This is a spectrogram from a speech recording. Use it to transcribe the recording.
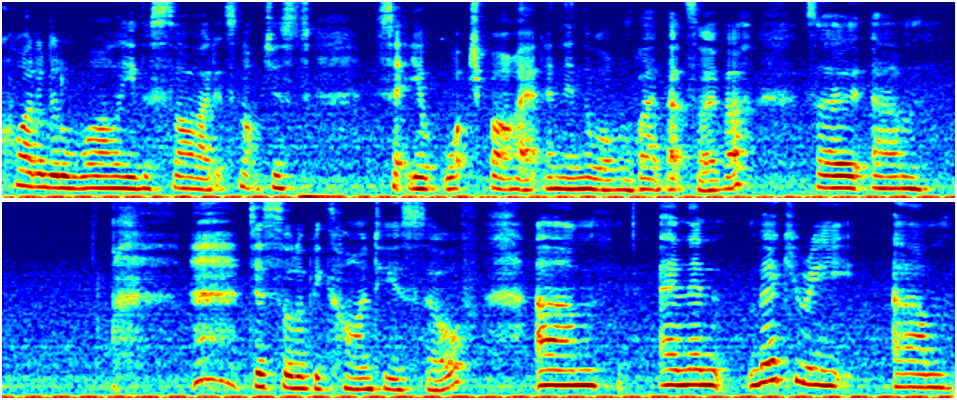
quite a little while either side. It's not just set your watch by it and then, well, I'm glad that's over. So um, just sort of be kind to yourself. Um, and then Mercury um,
